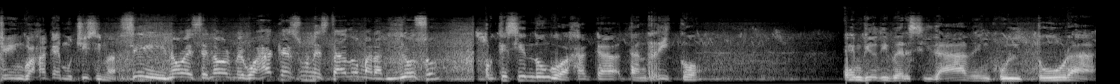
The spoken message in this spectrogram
Que en Oaxaca hay muchísimas. Sí, no, es enorme. Oaxaca es un estado maravilloso. ¿Por qué siendo un Oaxaca tan rico en biodiversidad, en cultura,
